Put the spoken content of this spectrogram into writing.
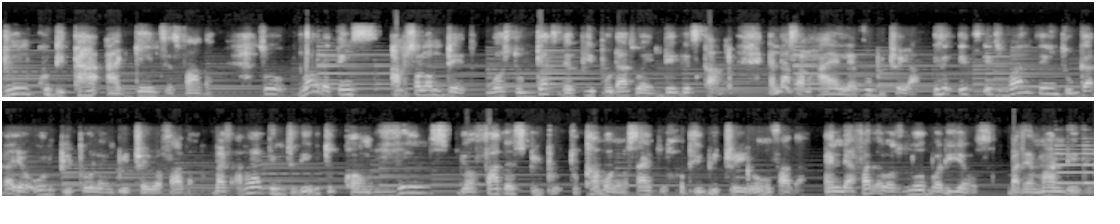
doing coup d'etat against his father. So one of the things Absalom did was to get the people that were in David's camp, and that's some high level betrayal. It's, it's, it's one thing to gather your own people and betray your father, but it's another thing to be able to convince your father's people to come on your side to help you betray your own father. And their father was nobody else but the man David.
